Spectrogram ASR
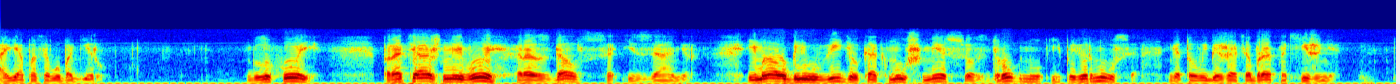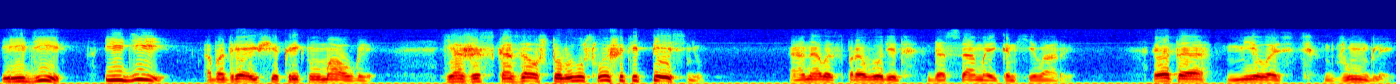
а я позову Багиру. Глухой, протяжный вой раздался и замер, и Маугли увидел, как муж Мессо вздрогнул и повернулся, готовый бежать обратно к хижине. «Иди! Иди!» — ободряюще крикнул Маугли. «Я же сказал, что вы услышите песню!» Она вас проводит до самой Канхивары. Это милость джунглей.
